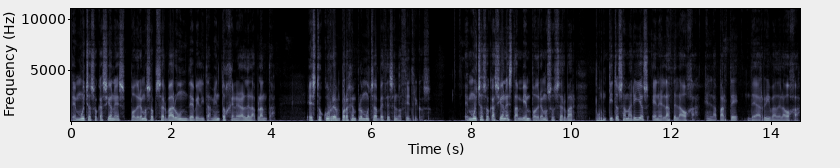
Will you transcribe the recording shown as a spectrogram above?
En muchas ocasiones podremos observar un debilitamiento general de la planta. Esto ocurre, por ejemplo, muchas veces en los cítricos. En muchas ocasiones también podremos observar puntitos amarillos en el haz de la hoja, en la parte de arriba de la hoja.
